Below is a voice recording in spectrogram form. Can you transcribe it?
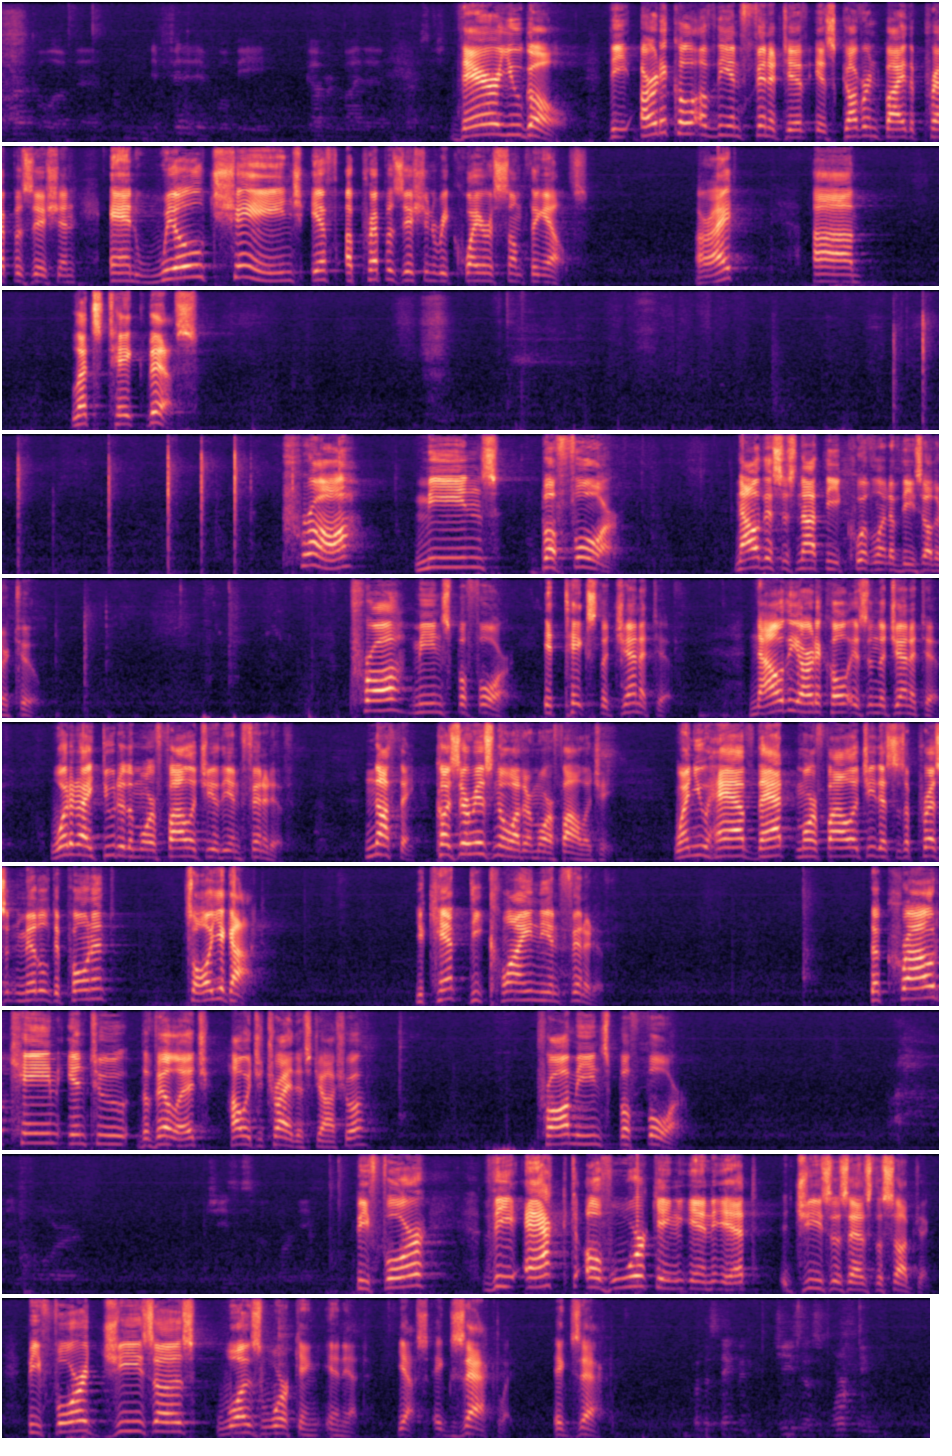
There you go. The article of the infinitive is governed by the preposition and will change if a preposition requires something else. All right? Um, let's take this. Pro means before. Now, this is not the equivalent of these other two. Pro means before. It takes the genitive. Now the article is in the genitive. What did I do to the morphology of the infinitive? Nothing, because there is no other morphology. When you have that morphology, this is a present middle deponent, it's all you got. You can't decline the infinitive. The crowd came into the village. How would you try this, Joshua? Pro means before. Before the act of working in it, Jesus as the subject. Before Jesus was working in it. Yes, exactly. Exactly. But the statement, Jesus working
